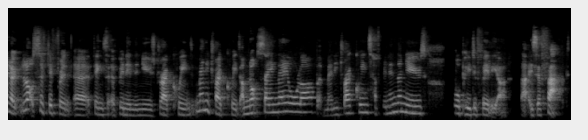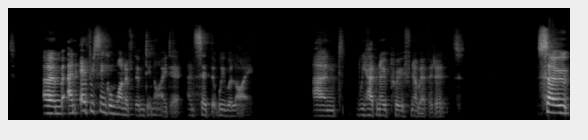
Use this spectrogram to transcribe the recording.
you know, lots of different uh, things that have been in the news. Drag queens, many drag queens. I'm not saying they all are, but many drag queens have been in the news for paedophilia. That is a fact. Um, and every single one of them denied it and said that we were lying and we had no proof, no evidence. So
